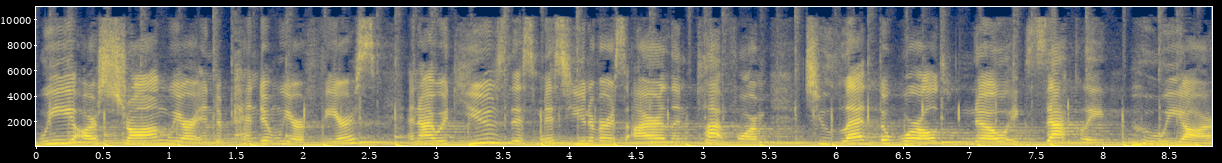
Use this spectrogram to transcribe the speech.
We are strong, we are independent, we are fierce, and I would use this Miss Universe Ireland platform to let the world know exactly who we are.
